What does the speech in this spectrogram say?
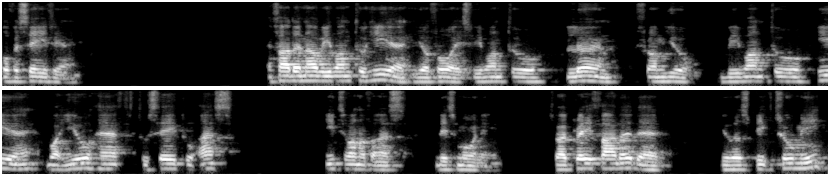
of a Savior. And Father, now we want to hear your voice. We want to learn from you. We want to hear what you have to say to us, each one of us, this morning. So I pray, Father, that you will speak through me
